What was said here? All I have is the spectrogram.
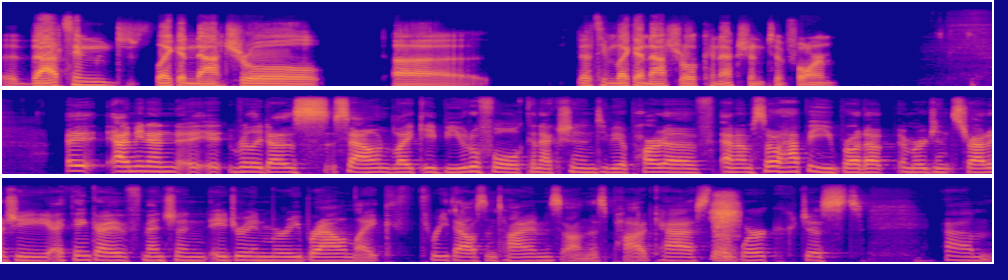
that seemed like a natural uh, that seemed like a natural connection to form I, mean, and it really does sound like a beautiful connection to be a part of. And I'm so happy you brought up emergent strategy. I think I've mentioned Adrienne Maree Brown like 3,000 times on this podcast. Their work just, um,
